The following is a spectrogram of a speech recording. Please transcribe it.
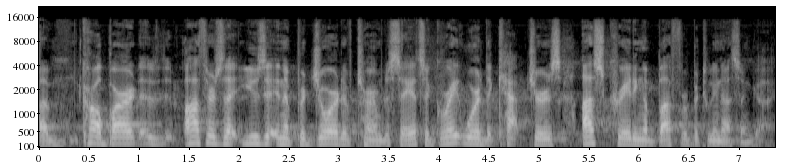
um, Karl Barth, uh, authors that use it in a pejorative term to say it's a great word that captures us creating a buffer between us and God.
